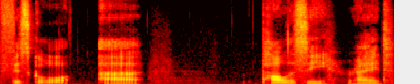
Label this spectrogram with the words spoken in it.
fiscal uh, policy, right?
